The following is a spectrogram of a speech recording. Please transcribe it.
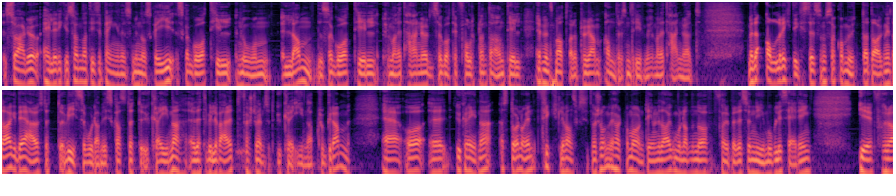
så er det jo heller ikke sånn at disse pengene som vi nå skal gi, skal gå til noen land. Det skal gå til humanitær nød, det skal gå til folk, bl.a. til FNs matvareprogram, andre som driver med humanitær nød. Men det aller viktigste som skal komme ut av dagen i dag, det er å støtte, vise hvordan vi skal støtte Ukraina. Dette ville være et, først og fremst et Ukraina-program. Eh, og eh, Ukraina står nå i en fryktelig vanskelig situasjon. Vi har hørt på morgentimen i dag hvordan det nå forberedes en ny mobilisering fra,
